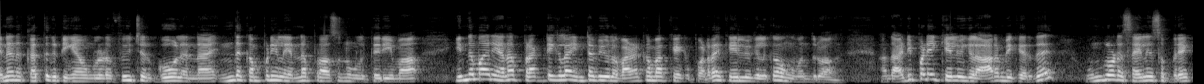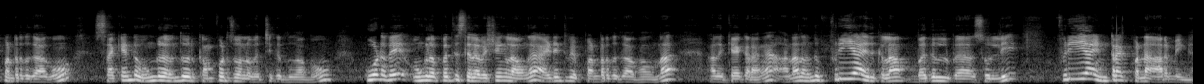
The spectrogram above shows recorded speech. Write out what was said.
என்னென்ன கற்றுக்கிட்டீங்க உங்களோட ஃப்யூச்சர் கோல் என்ன? இந்த கம்பெனியில் என்ன ப்ராசஸ்னு உங்களுக்கு தெரியுமா? இந்த மாதிரியான ப்ராக்டிக்கலாக இன்டர்வியூவில் வழக்கமாக கேட்கப்படுற கேள்விகளுக்கு அவங்க வந்துடுவாங்க அந்த அடிப்படை கேள்விகளை ஆரம்பிக்கிறது உங்களோட சைலன்ஸை பிரேக் பண்ணுறதுக்காகவும் செகண்டு உங்களை வந்து ஒரு கம்ஃபர்ட் ஜோனில் வச்சுக்கிறதுக்காகவும் கூடவே உங்களை பற்றி சில விஷயங்களை அவங்க ஐடென்டிஃபை பண்ணுறதுக்காகவும் தான் அதை கேட்குறாங்க. அதனால் வந்து ஃப்ரீயாக இதுக்கெல்லாம் பதில் சொல்லி ஃப்ரீயாக இன்ட்ராக்ட் பண்ண ஆரம்பிங்க.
